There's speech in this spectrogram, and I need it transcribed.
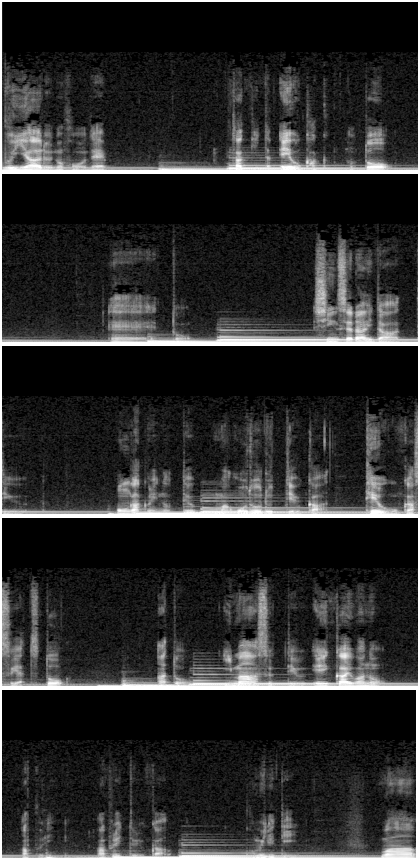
VR の方でさっき言った絵を描くのとえー、っとシンセライダーっていう音楽に乗って、まあ、踊るっていうか手を動かすやつとあとイマースっていう英会話のアプリアプリというかコミュニティは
